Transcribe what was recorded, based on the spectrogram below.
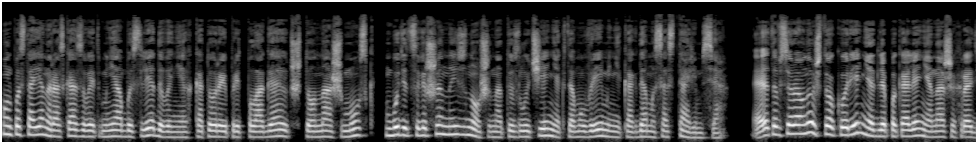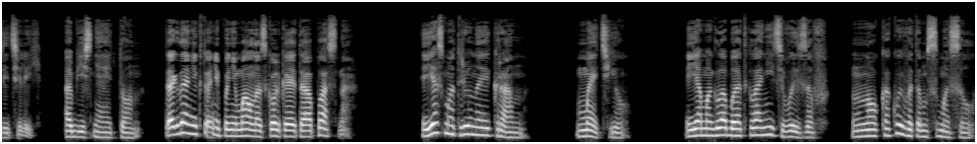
Он постоянно рассказывает мне об исследованиях, которые предполагают, что наш мозг будет совершенно изношен от излучения к тому времени, когда мы состаримся. Это все равно что курение для поколения наших родителей, объясняет он. Тогда никто не понимал, насколько это опасно. Я смотрю на экран. Мэтью. Я могла бы отклонить вызов, но какой в этом смысл?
